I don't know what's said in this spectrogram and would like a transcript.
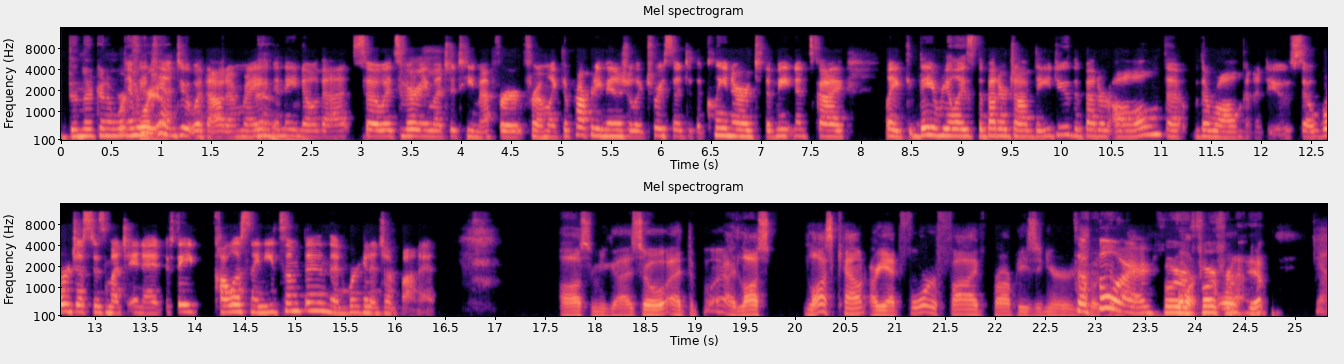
then they're going to work and we can't do it without them right? Yeah. and they know that. So it's very much a team effort from like the property manager like troy said to the cleaner to the maintenance guy. Like they realize the better job they do the better all that they're all going to do. So we're just as much in it. If they call us and they need something then we're going to jump on it Awesome, you guys. So at the I lost lost count. Are you at four or five properties in your so four. four, four, four for now. Yep. Yeah.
